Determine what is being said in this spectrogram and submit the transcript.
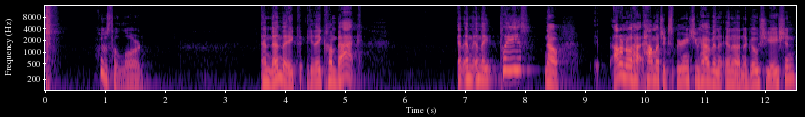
who's the Lord? And then they, they come back and, and, and they, please. Now, I don't know how, how much experience you have in a, in a negotiation,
